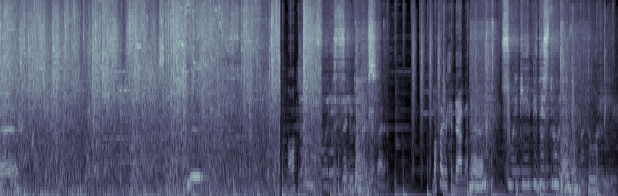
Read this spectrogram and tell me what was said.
É. Nossa, precisa de ult aqui, velho. Vou fazer esse Dragon aqui. É. Sua equipe destruiu uma torre.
